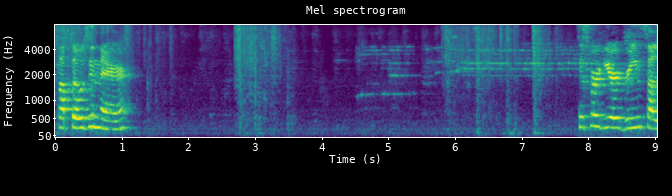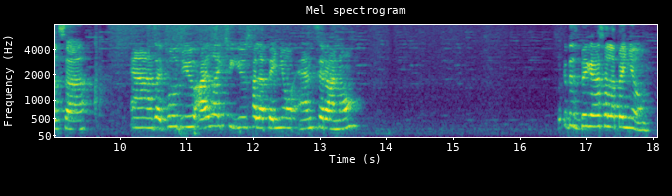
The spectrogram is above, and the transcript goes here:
Pop those in there. This is for your green salsa. And I told you I like to use jalapeno and serrano. Look at this big ass jalapeno.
